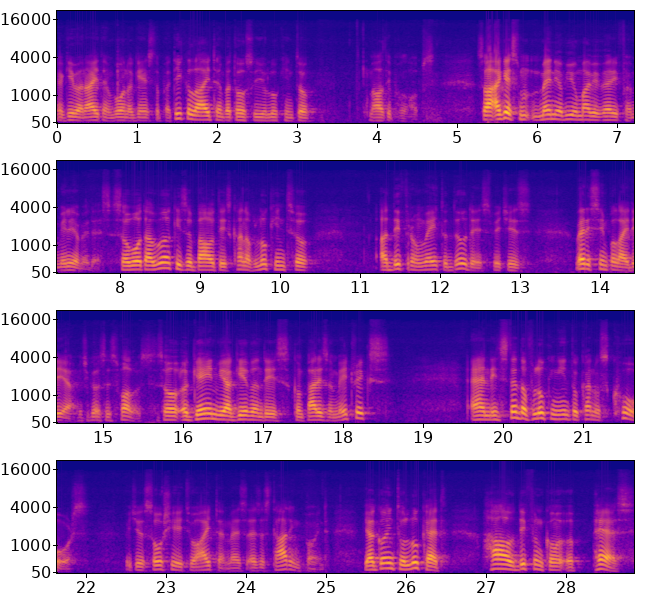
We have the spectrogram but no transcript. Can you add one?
a given item won against a particular item, but also you look into multiple hops. So I guess many of you might be very familiar with this. So what our work is about is kind of look into a different way to do this, which is very simple idea, which goes as follows. So again, we are given this comparison matrix, and instead of looking into kind of scores, which associate to item as, as a starting point, we are going to look at how different uh, pairs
